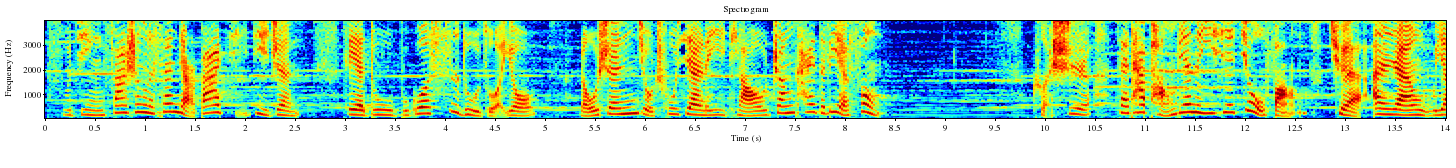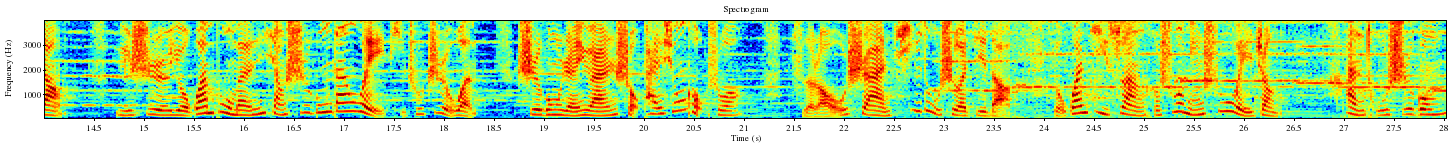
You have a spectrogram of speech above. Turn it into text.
附近发生了3.8级地震，烈度不过四度左右，楼身就出现了一条张开的裂缝。可是，在它旁边的一些旧房却安然无恙。于是，有关部门向施工单位提出质问，施工人员手拍胸口说：“此楼是按七度设计的，有关计算和说明书为证。按图施工，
